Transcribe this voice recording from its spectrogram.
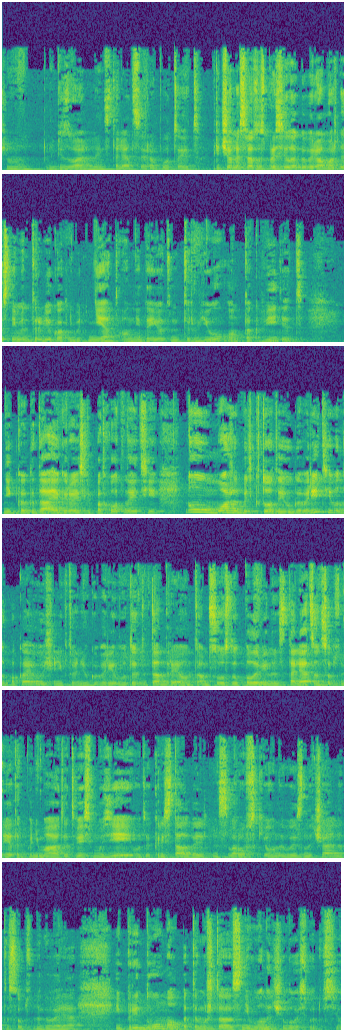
Общем, визуальная инсталляция работает. Причем я сразу спросила, говорю, а можно с ним интервью как-нибудь? Нет, он не дает интервью, он так видит. Никогда, я говорю, а если подход найти, ну, может быть, кто-то и уговорит его, но пока его еще никто не уговорил. Вот этот Андре, он там создал половину инсталляции, он, собственно, я так понимаю, этот весь музей, вот этот кристалл Валентин Сваровский, он его изначально, это, собственно говоря, и придумал, потому что с него началось вот все.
